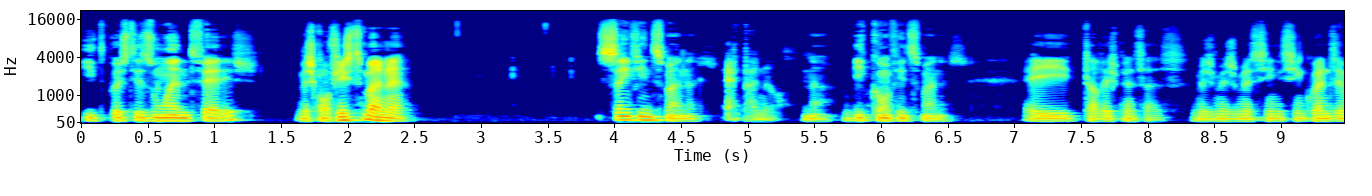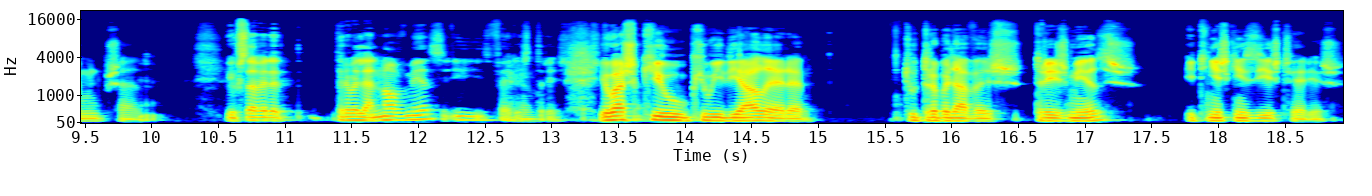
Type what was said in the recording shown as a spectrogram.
e depois teres um ano de férias, Mas com fins de semana. Sem fim de semana? Epá, não. Não. E com fim de semana? Aí talvez pensasse. Mas mesmo assim, 5 anos é muito puxado. Eu gostava era de trabalhar 9 meses e É. férias 3. Eu acho que o, que o ideal era tu trabalhavas 3 meses e tinhas 15 dias de férias.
